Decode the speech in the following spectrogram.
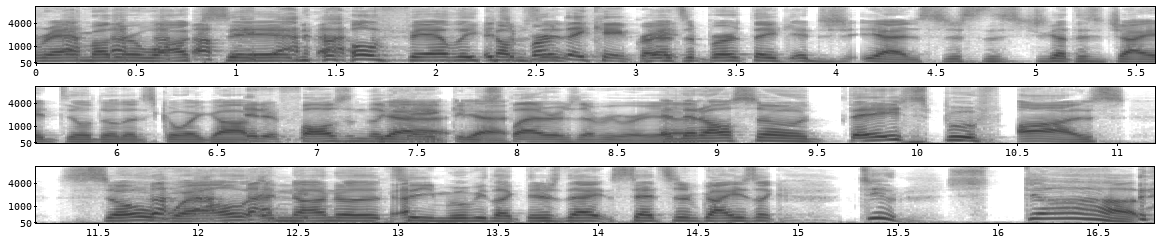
grandmother walks in, her whole family comes. It's a birthday in. cake, Yeah, right? it's a birthday. It's, yeah, it's just this. She's got this giant dildo that's going off, and it falls in the Yeah, cake and yeah. splatters everywhere. Yeah. and then also they spoof Oz so well in not another teen movie. Like there's that sensitive guy. He's like, dude, stop.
